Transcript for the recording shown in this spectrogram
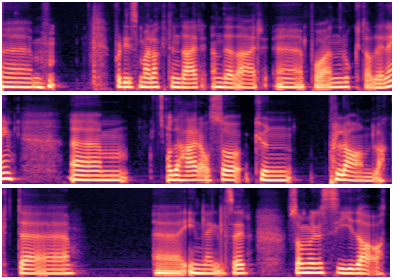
um, for de som er lagt inn der, enn det det er uh, på en lukteavdeling. Og det her er også kun planlagte innleggelser. Som vil si da at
